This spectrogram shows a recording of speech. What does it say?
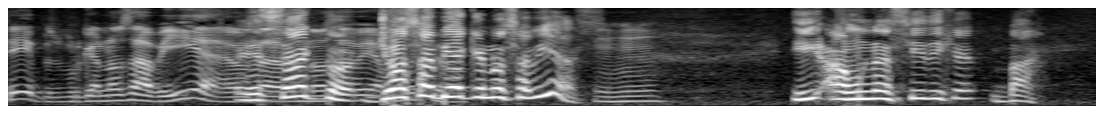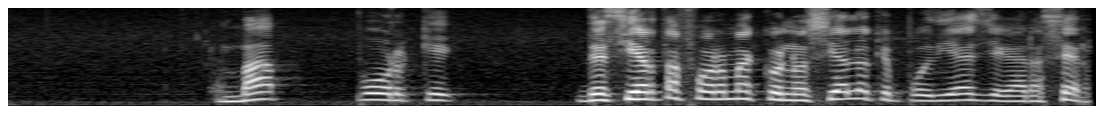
Sí, pues porque no sabía. o sea, Exacto, no sabía yo mucho. sabía que no sabías. Y aún así dije, va. Va porque de cierta forma conocía lo que podías llegar a ser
